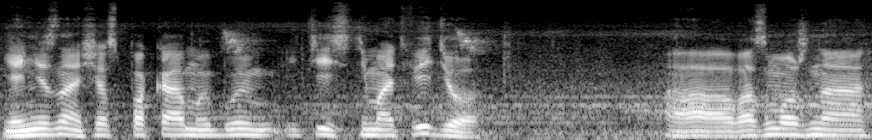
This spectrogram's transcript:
Я не знаю, сейчас пока мы будем идти снимать видео, а, возможно,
